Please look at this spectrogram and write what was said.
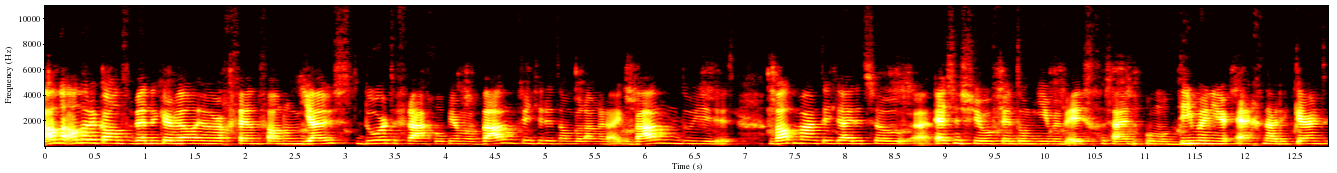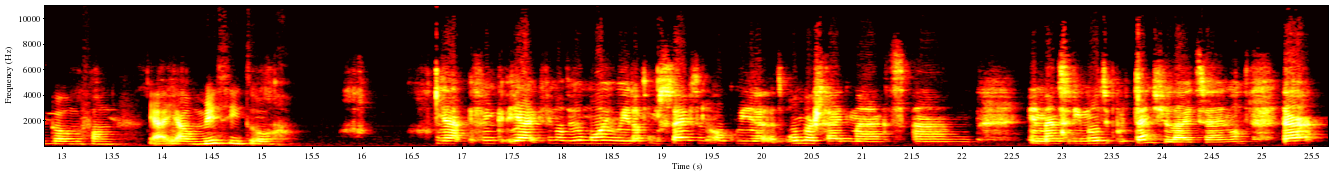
Aan de andere kant ben ik er wel heel erg fan van om juist door te vragen op, ja, maar waarom vind je dit dan belangrijk? Waarom doe je dit? Wat maakt dat jij dit zo uh, essentieel vindt om hiermee bezig te zijn? Om op die manier echt naar de kern te komen van ja, jouw missie toch? Ja ik, vind, ja, ik vind dat heel mooi hoe je dat omschrijft en ook hoe je het onderscheid maakt um, in mensen die multipotentialite zijn. Want daar,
